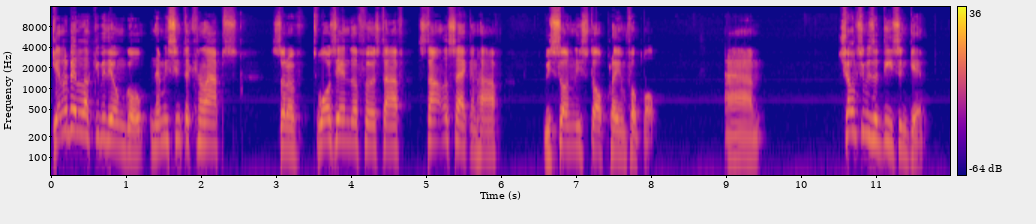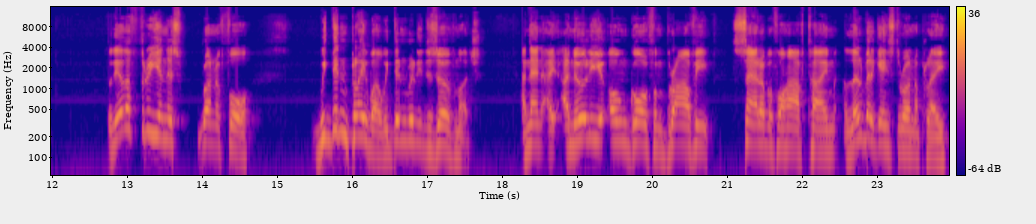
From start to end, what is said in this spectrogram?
get a bit lucky with the own goal, and then we seem to collapse sort of towards the end of the first half, start the second half. We suddenly stop playing football. Um, Chelsea was a decent game. But the other three in this run of four, we didn't play well. We didn't really deserve much. And then a, an early own goal from Bravi, Sarah before half time, a little bit against the run of play.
